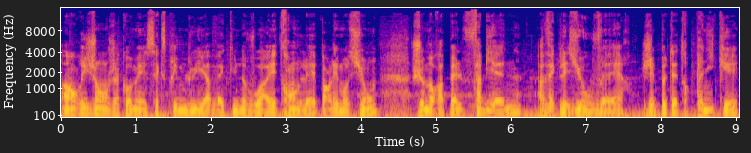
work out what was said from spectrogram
Henri-Jean Jacomet s'exprime lui avec une voix étranglée par l'émotion. Je me rappelle Fabienne, avec les yeux ouverts, j'ai peut-être paniqué,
